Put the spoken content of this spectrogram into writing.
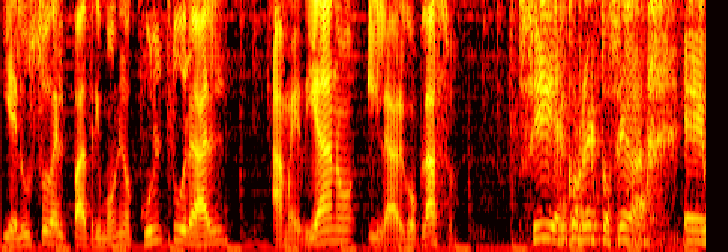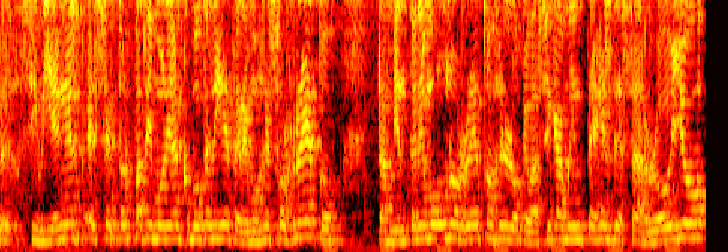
y el uso del patrimonio cultural a mediano y largo plazo. Sí, es correcto. O sea, eh, si bien el, sector patrimonial, como te dije, tenemos esos retos, también tenemos unos retos en lo que básicamente es el desarrollo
